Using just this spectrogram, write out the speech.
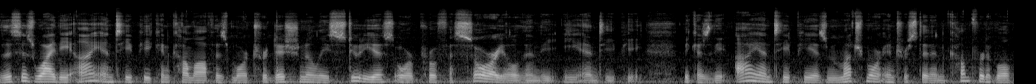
This is why the INTP can come off as more traditionally studious or professorial than the ENTP, because the INTP is much more interested and comfortable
